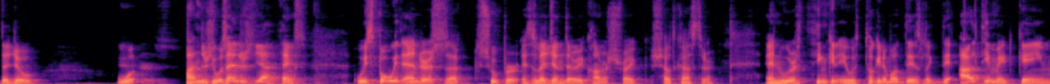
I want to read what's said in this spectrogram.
The Joe. What? Anders. It was Anders. Yeah, thanks. we spoke with Anders, a super, is a legendary Counter Strike shoutcaster, and we were thinking, it was talking about this, like the ultimate game.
